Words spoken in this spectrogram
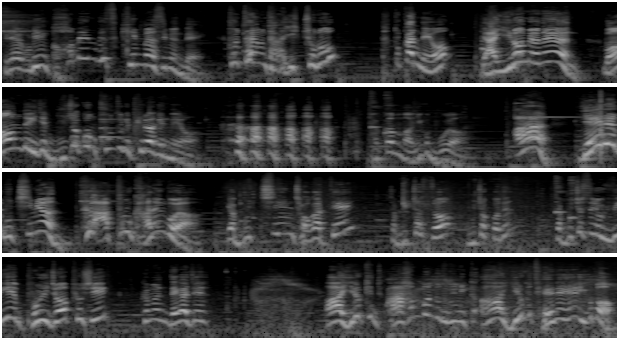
그냥 우리는 커맨드 스킨만 쓰면 돼. 풀타임은 다 20초로? 다 똑같네요. 야, 이러면은 와운드 이제 무조건 쿨독이 필요하겠네요. 잠깐만, 이거 뭐야? 아, 얘를 묻히면 그 앞으로 가는 거야. 야, 묻힌 저 같아? 자, 묻혔어? 묻혔거든? 자, 묻혔어. 여기 위에 보이죠? 표식? 그러면 내가 이제 아, 이렇게 아, 한 번 더 누르니까 아, 이렇게 되네. 이거 봐.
